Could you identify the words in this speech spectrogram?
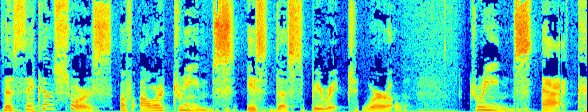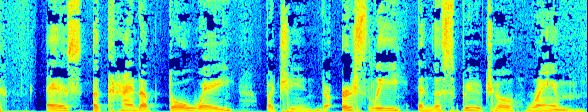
The second source of our dreams is the spirit world. Dreams act as a kind of doorway between the earthly and the spiritual realm.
